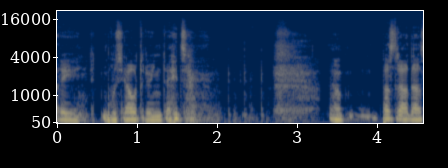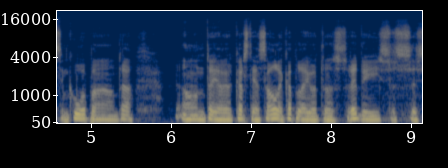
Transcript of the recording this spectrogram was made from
arī būs jautri, viņi teica. Pastrādāsim kopā un tā. Un tajā karstajā saulē kaplējot tos redīsus, es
